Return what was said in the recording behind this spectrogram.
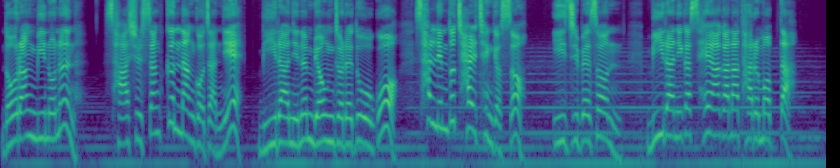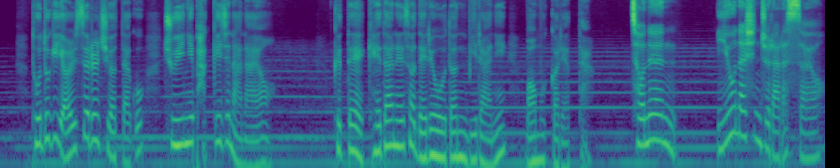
너랑 민호는 사실상 끝난 거잖니? 미란이는 명절에도 오고 살림도 잘 챙겼어. 이 집에선 미란이가 새아가나 다름없다. 도둑이 열쇠를 쥐었다고 주인이 바뀌진 않아요. 그때 계단에서 내려오던 미란이 머뭇거렸다. 저는 이혼하신 줄 알았어요.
